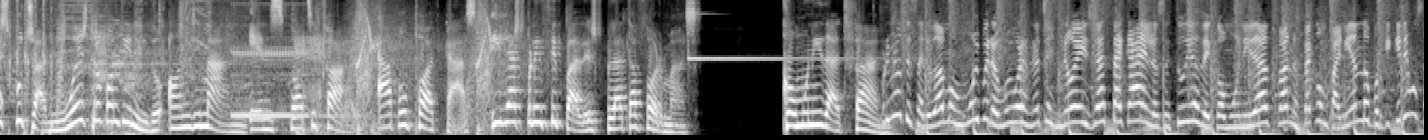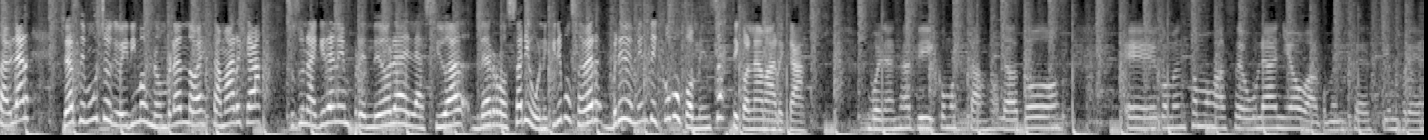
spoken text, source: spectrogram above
Escuchar nuestro contenido on demand en Spotify, Apple Podcast y las principales plataformas. Comunidad Fan. Primero te saludamos muy pero muy buenas noches. Noé ya está acá en los estudios de Comunidad Fan, nos está acompañando porque queremos hablar, ya hace mucho que venimos nombrando a esta marca. Sos una gran emprendedora de la ciudad de Rosario. Bueno, y queremos saber brevemente cómo comenzaste con la marca. Buenas Nati, ¿cómo estás? Hola a todos. Eh, comenzamos hace un año, va, comencé siempre,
